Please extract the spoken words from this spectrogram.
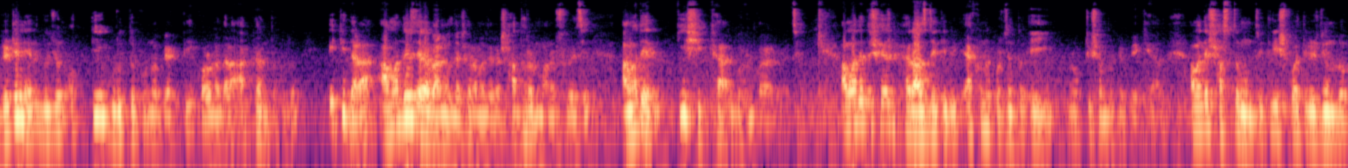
ব্রিটেনের দুজন অতি গুরুত্বপূর্ণ ব্যক্তি করোনা দ্বারা আক্রান্ত হলো, এটি দ্বারা আমাদের যারা বাংলাদেশের আমরা যারা সাধারণ মানুষ রয়েছে, আমাদের কি শিক্ষা গ্রহণ করার আমাদের দেশের রাজনীতিবিদ এখনও পর্যন্ত এই রোগটি সম্পর্কে বেখেয়াল। আমাদের স্বাস্থ্যমন্ত্রী ত্রিশ পঁয়ত্রিশ জন লোক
